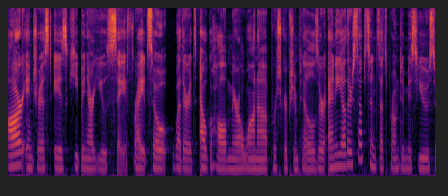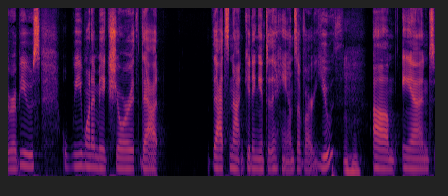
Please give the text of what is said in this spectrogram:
our interest is keeping our youth safe, right? So whether it's alcohol, marijuana, prescription pills, or any other substance that's prone to misuse or abuse, we want to make sure that that's not getting into the hands of our youth. Mm-hmm. Um, and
